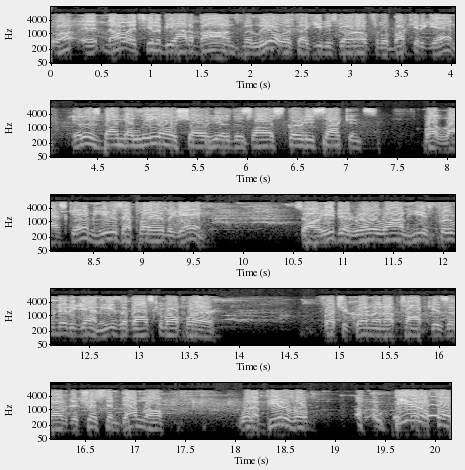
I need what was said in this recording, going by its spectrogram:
well, it, no, it's going to be out of bounds, but Leo looked like he was going up for the bucket again. It has been the Leo show here this last 30 seconds. Well, last game, he was our player of the game. So he did really well, and he has proven it again. He's a basketball player. Fletcher Quinlan up top gives it over to Tristan Demlo. What a beautiful, beautiful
